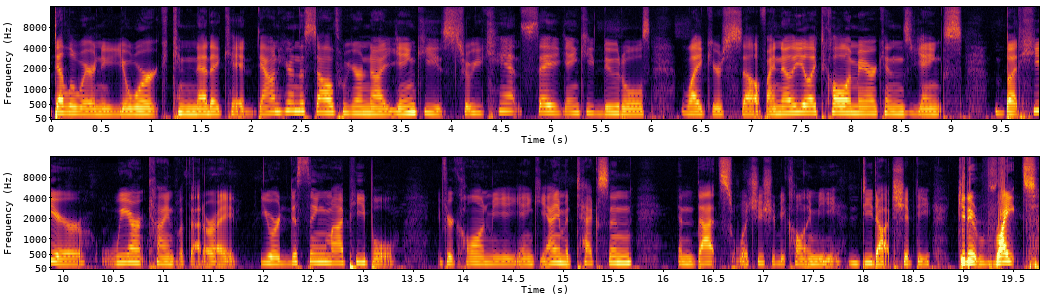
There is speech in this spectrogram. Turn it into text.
Delaware, New York, Connecticut. Down here in the South, we are not Yankees, so you can't say Yankee Doodles like yourself. I know you like to call Americans Yanks, but here, we aren't kind with that, all right? You are dissing my people if you're calling me a Yankee. I am a Texan, and that's what you should be calling me, D. Dot Shifty. Get it right.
